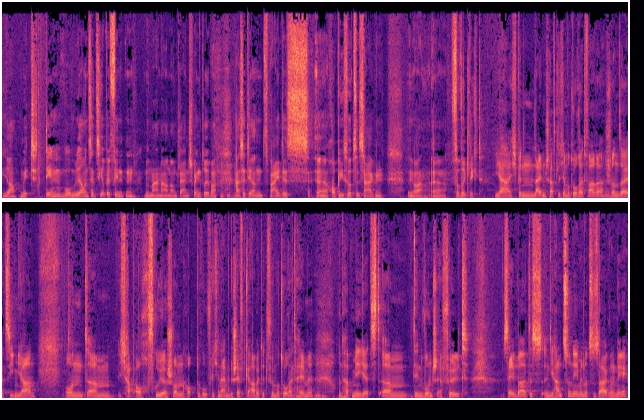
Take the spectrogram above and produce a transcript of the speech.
hier mit dem, wo wir uns jetzt hier befinden, wir machen auch noch einen kleinen Schwenk drüber, hast du dir ein zweites äh, Hobby sozusagen ja, äh, verwirklicht? Ja, ich bin leidenschaftlicher Motorradfahrer, mhm. schon seit sieben Jahren. Und ähm, ich habe auch früher schon hauptberuflich in einem Geschäft gearbeitet für Motorradhelme mhm. und habe mir jetzt ähm, den Wunsch erfüllt, selber das in die Hand zu nehmen und zu sagen, nee,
